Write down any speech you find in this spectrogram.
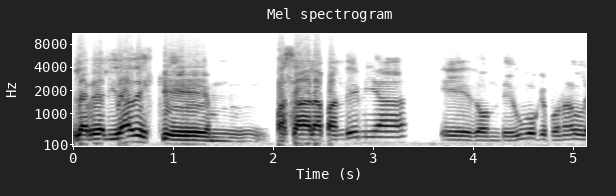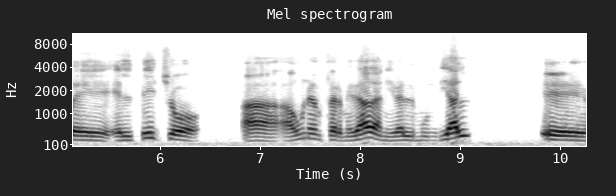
La realidad es que mm, pasada la pandemia, eh, donde hubo que ponerle el pecho a, una enfermedad a nivel mundial, eh,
